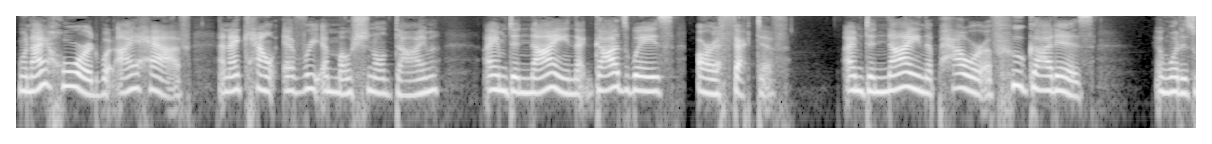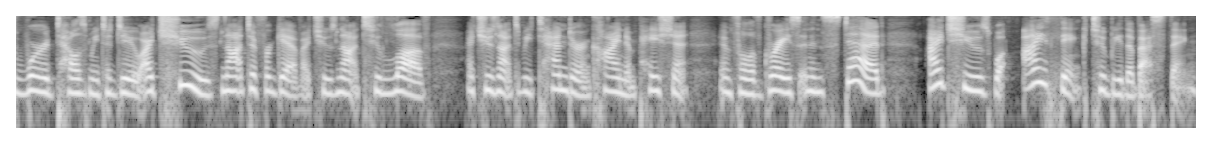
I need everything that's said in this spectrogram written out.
When I hoard what I have and I count every emotional dime, I am denying that God's ways are effective. I'm denying the power of who God is and what His Word tells me to do. I choose not to forgive. I choose not to love. I choose not to be tender and kind and patient and full of grace. And instead, I choose what I think to be the best thing.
